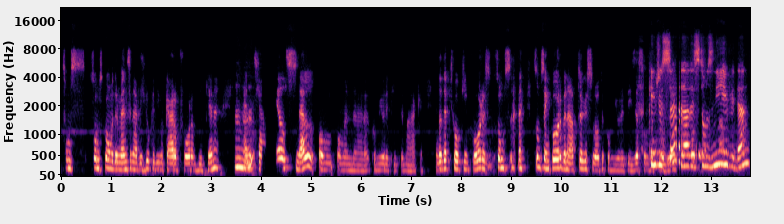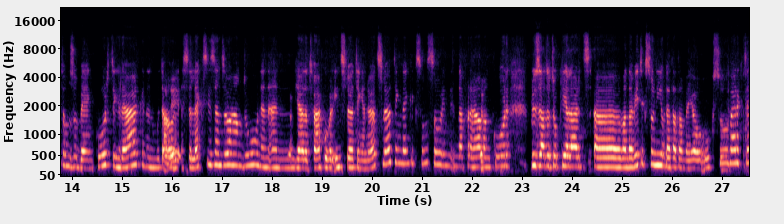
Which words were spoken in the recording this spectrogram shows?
soms, soms komen er mensen naar die groepen die elkaar op voorhand niet kennen. Mm -hmm. En het gaat heel snel om, om een uh, community te maken. En dat heb je ook in koren. Soms, soms zijn koren bijna te gesloten communities. Dat is soms Kijk, dus zeggen, dat is soms niet evident om zo bij een koor te geraken. En dan moeten allerlei selecties en zo gaan doen. En, en ja. het vaak over insluiting en uitsluiting, denk ik soms zo, in, in dat verhaal ja. van koren. Plus dat het ook heel hard, uh, want dat weet ik zo niet of dat, dat dan bij jou ook zo werkt. Hè.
